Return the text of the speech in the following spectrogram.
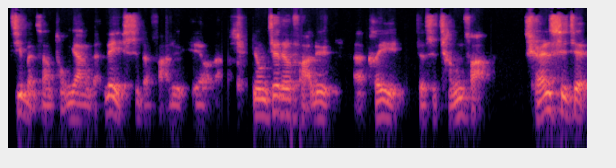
基本上同样的类似的法律也有了，用这个法律呃，可以就是惩罚全世界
